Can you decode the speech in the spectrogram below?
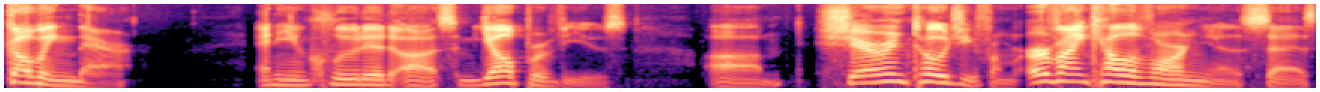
going there. And he included uh, some Yelp reviews. Um, Sharon Toji from Irvine, California says,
